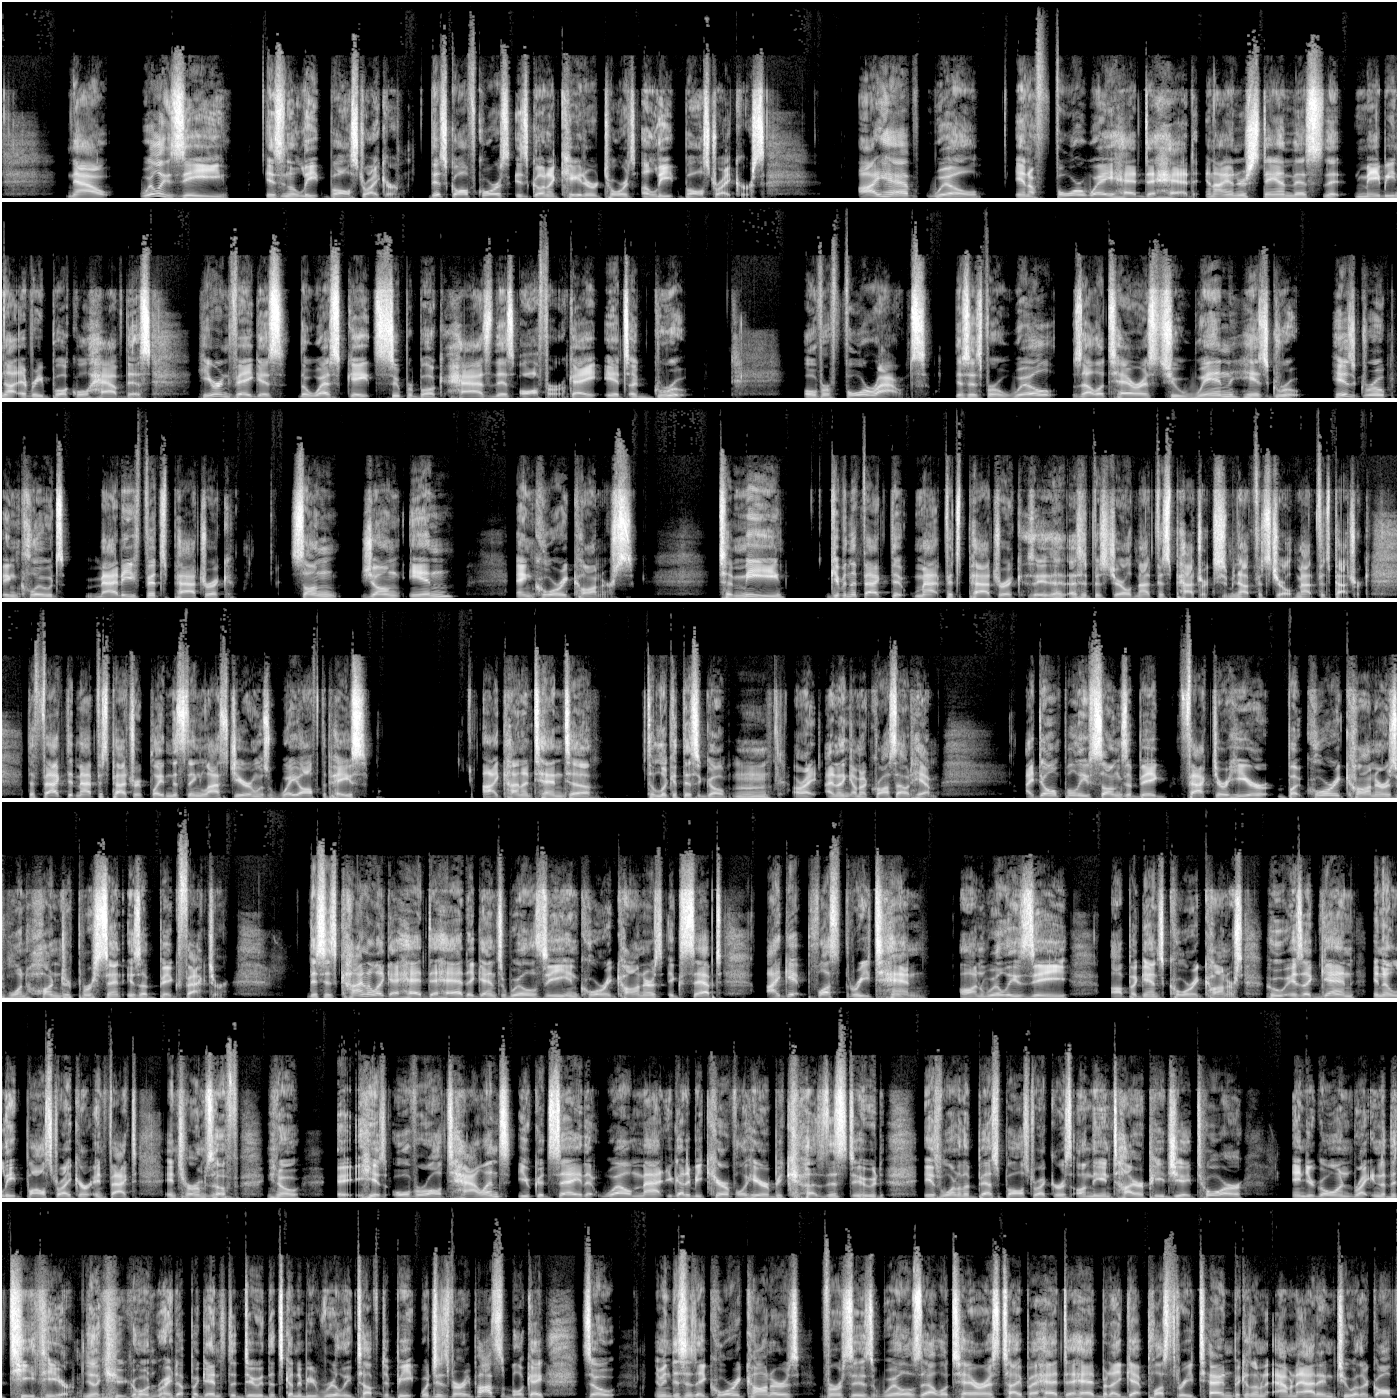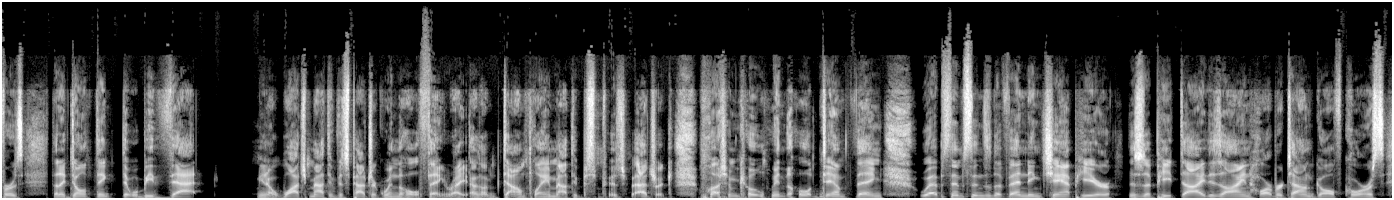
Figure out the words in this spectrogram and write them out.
Now, Willie Z is an elite ball striker. This golf course is going to cater towards elite ball strikers. I have Will in a four way head to head. And I understand this that maybe not every book will have this. Here in Vegas, the Westgate Superbook has this offer. Okay. It's a group over four rounds. This is for Will Zalatoris to win his group. His group includes Matty Fitzpatrick, Sung Jung In, and Corey Conners. To me, given the fact that Matt Fitzpatrick, I said Fitzgerald, Matt Fitzpatrick, excuse me, not Fitzgerald, Matt Fitzpatrick. The fact that Matt Fitzpatrick played in this thing last year and was way off the pace, I kind of tend to to look at this and go, mm, all right, I think I'm going to cross out him. I don't believe Sung's a big factor here, but Corey Conners 100% is a big factor. This is kind of like a head to head against Will Z and Corey Conners, except I get plus 310 on Willie Z up against Corey Conners, who is again an elite ball striker. In fact, in terms of, you know, eh, his overall talent, you could say that, well, Matt, you got to be careful here because this dude is one of the best ball strikers on the entire PGA Tour. And you're going right into the teeth here. You're like you're going right up against a dude that's going to be really tough to beat, which is very possible. Okay, so I mean, this is a Corey Conners versus Will Zalatoris type of head to head, but I get plus 310 because I'm, I'm going to add in two other golfers that I don't think that will be that you know, watch Matthew Fitzpatrick win the whole thing, right? I'm downplaying Matthew Fitzpatrick. Watch him go win the whole damn thing. Webb Simpson's a defending champ here. This is a Pete Dye design Harbour Town golf course.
